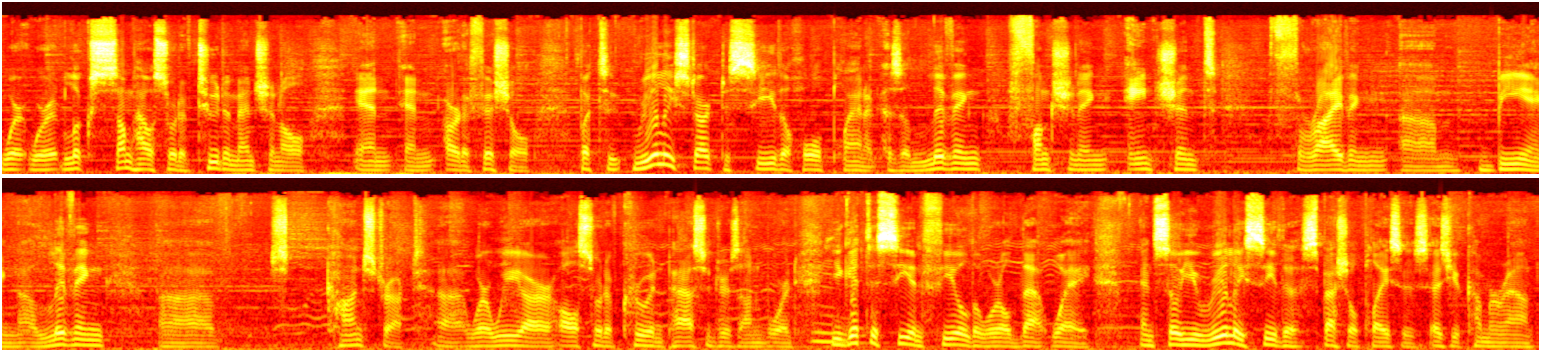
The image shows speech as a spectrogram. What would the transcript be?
where, where it looks somehow sort of two dimensional and, and artificial, but to really start to see the whole planet as a living, functioning, ancient, thriving um, being, a living uh, construct uh, where we are all sort of crew and passengers on board. You get to see and feel the world that way. And so you really see the special places as you come around.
